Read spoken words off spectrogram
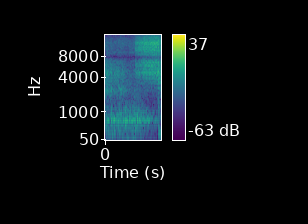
you.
